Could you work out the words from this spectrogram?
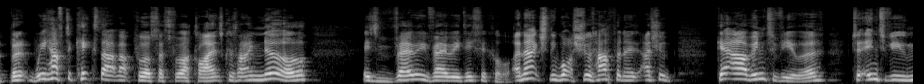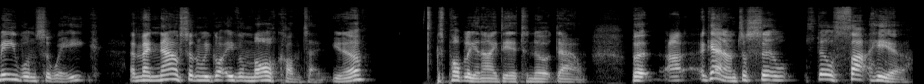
but we have to kickstart that process for our clients because I know it's very, very difficult. And actually what should happen is I should get our interviewer to interview me once a week and then now suddenly we've got even more content, you know? it's probably an idea to note down. But uh, again, I'm just still still sat here.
